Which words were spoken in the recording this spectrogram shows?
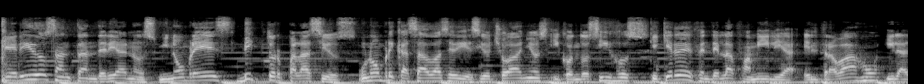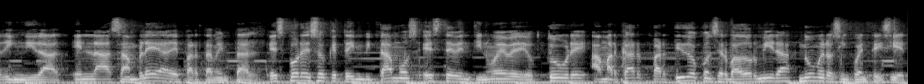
Queridos santanderianos, mi nombre es Víctor Palacios, un hombre casado hace 18 años y con dos hijos que quiere defender la familia, el trabajo y la dignidad en la Asamblea Departamental. Es por eso que te invitamos este 29 de octubre a marcar Partido Conservador Mira número 57.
